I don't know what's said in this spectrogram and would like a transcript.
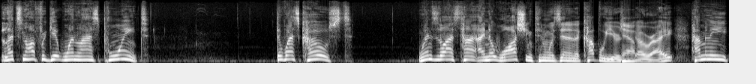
let's not forget one last point. The West Coast. When's the last time? I know Washington was in it a couple years Yep. ago, right? How many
